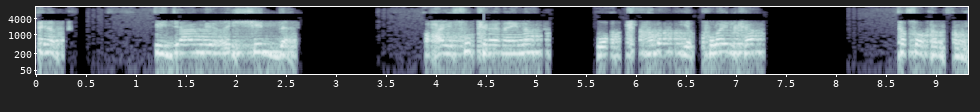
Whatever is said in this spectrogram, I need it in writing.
cinabka bijaamici shidda waxay isu keenayna waa kahda iyo kulaylka ka soo kansamay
